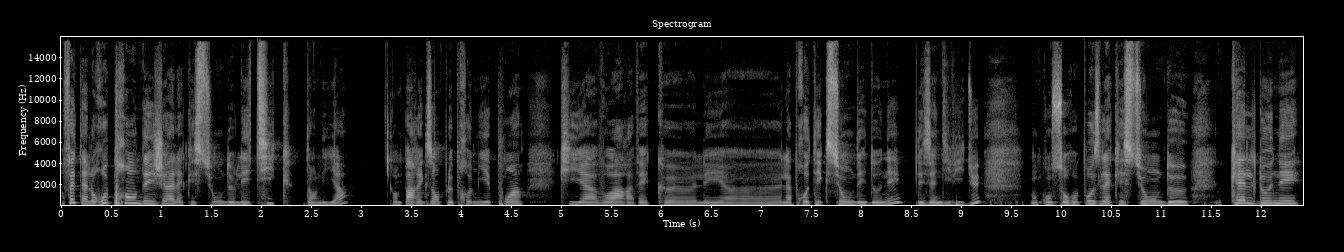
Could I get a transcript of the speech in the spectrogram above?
en fait, elle reprend déjà la question de l'éthique dans l'IA, comme par exemple le premier point qui a à voir avec euh, euh, la protection des données des individus. Donc on se repose la question de quelles données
